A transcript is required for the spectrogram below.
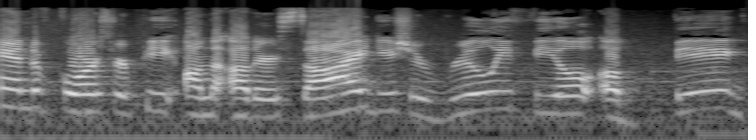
And of course, repeat on the other side. You should really feel a big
